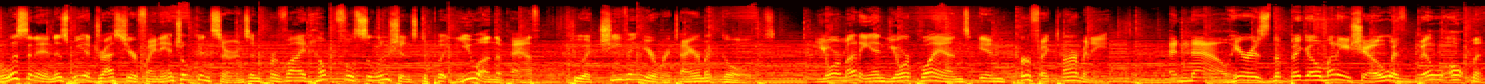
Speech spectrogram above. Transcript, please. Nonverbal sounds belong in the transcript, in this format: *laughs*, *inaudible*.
Listen in as we address your financial concerns and provide helpful solutions to put you on the path to achieving your retirement goals. Your money and your plans in perfect harmony. And now, here is the Big O Money Show with Bill Altman.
